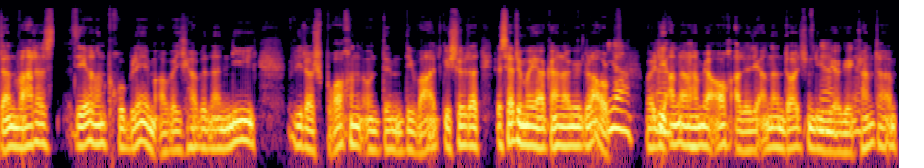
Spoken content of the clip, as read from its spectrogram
dann war das deren Problem. Aber ich habe dann nie widersprochen und dem die Wahrheit geschildert. Das hätte mir ja keiner geglaubt. Ja, weil ja. die anderen haben ja auch alle, die anderen Deutschen, die ja, wir gekannt haben,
